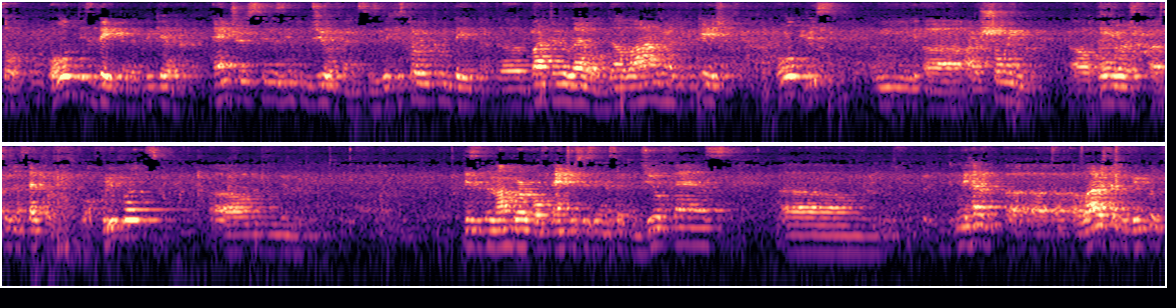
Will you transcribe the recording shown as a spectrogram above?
So all this data that we gather, entrances into geofences, the historical data, the battery level, the alarm notifications, all this we uh, are showing uh, over a certain set of, of reports. Um, this is the number of entries in a certain geofence. Um, we have a, a, a, large set of reports,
